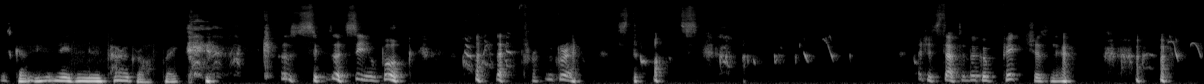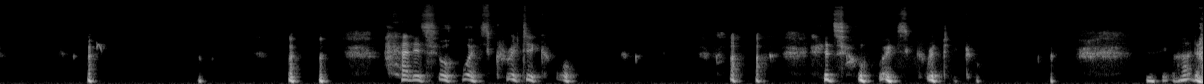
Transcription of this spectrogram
It's going to need a new paragraph break because as soon as I see a book, that program starts. I just have to look at pictures now. and it's always critical. it's always critical. you think, I don't,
